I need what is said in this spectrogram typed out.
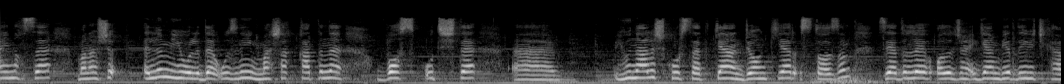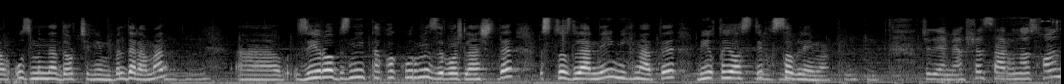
ayniqsa mana shu ilm yo'lida o'zining mashaqqatini bosib o'tishda yo'nalish ko'rsatgan jonkuyar ustozim ziyadullayev odiljon egamberdiyevichga ham o'z minnatdorchiligimni bildiraman. Zero bizning tafakkurimiz rivojlanishida ustozlarning mehnati beqiyos deb hisoblayman. Judayam yaxshi. Sarvinozxon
